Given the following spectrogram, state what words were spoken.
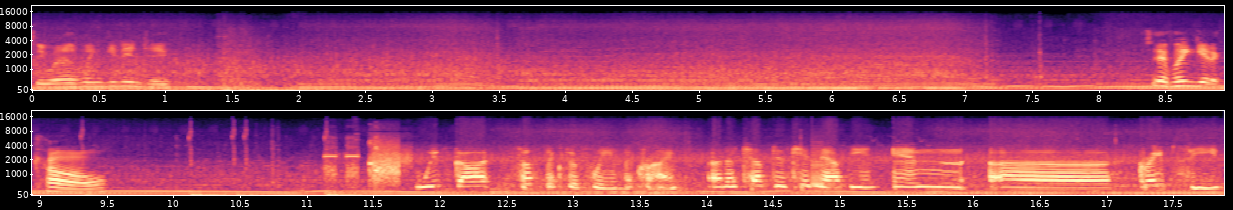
See what else we can get into. See if we can get a call. We've got suspects are fleeing the crime. An attempted kidnapping in, uh, Grapeseed.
